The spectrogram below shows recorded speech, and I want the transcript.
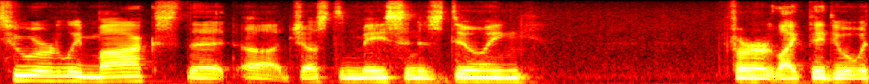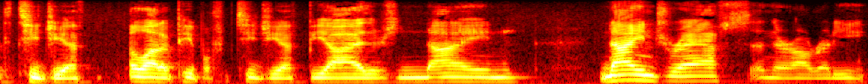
two early mocks that uh, Justin Mason is doing for like they do it with the TGF. A lot of people from TGFBI. There's nine nine drafts, and they're already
